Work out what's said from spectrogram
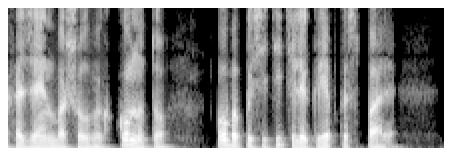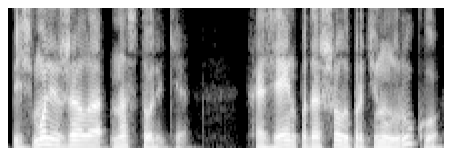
хозяин вошел в их комнату, оба посетителя крепко спали. Письмо лежало на столике. Хозяин подошел и протянул руку.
